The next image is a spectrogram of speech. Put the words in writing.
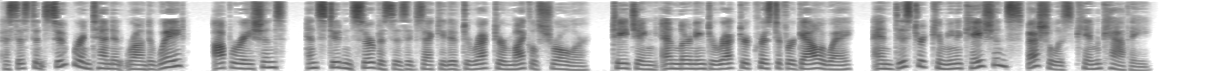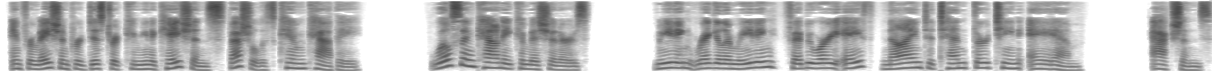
Assistant Superintendent Rhonda Wade, Operations and Student Services Executive Director Michael Schroller. Teaching and Learning Director Christopher Galloway, and District Communications Specialist Kim Cathy. Information per District Communications Specialist Kim Cathy. Wilson County Commissioners. Meeting regular meeting February 8, 9 to 10:13 a.m. Actions.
